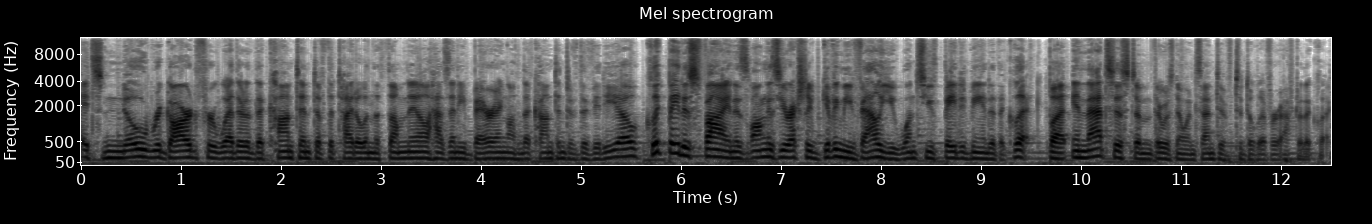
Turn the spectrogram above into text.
It's no regard for whether the content of the title in the thumbnail has any bearing on the content of the video. Clickbait is fine as long as you're actually giving me value once you've baited me into the click. But in that system, there was no incentive to deliver after the click.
